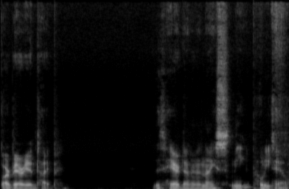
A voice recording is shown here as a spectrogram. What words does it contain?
barbarian type. This hair done in a nice, neat ponytail.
